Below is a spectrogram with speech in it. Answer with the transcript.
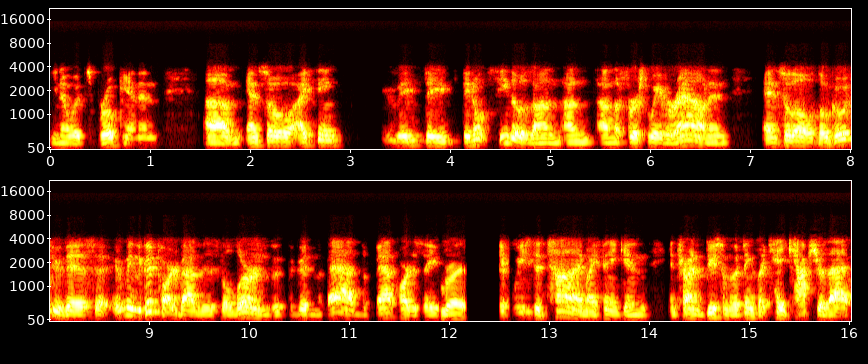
you know it's broken and um, and so I think they, they they don't see those on on on the first wave around and and so they'll they'll go through this. I mean, the good part about it is they'll learn the, the good and the bad. The bad part is they right. they've wasted time, I think, in in trying to do some of the things like, hey, capture that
